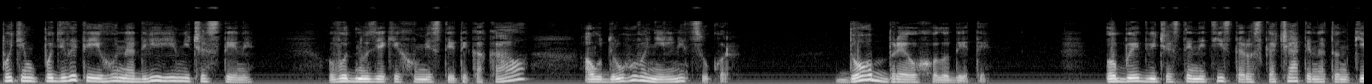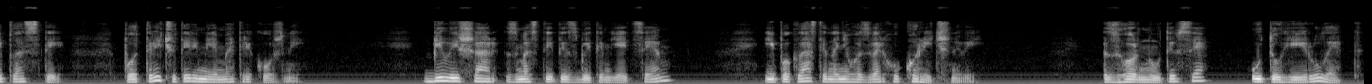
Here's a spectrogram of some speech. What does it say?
потім поділити його на дві рівні частини, в одну з яких вмістити какао, а у другу ванільний цукор. Добре охолодити. Обидві частини тіста розкачати на тонкі пласти по 3-4 мм кожний. Білий шар змастити збитим яйцем і покласти на нього зверху коричневий. згорнути все у тугий рулет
